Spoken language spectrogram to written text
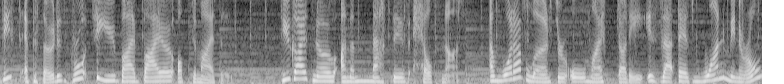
This episode is brought to you by BiOptimizers. You guys know I'm a massive health nut. And what I've learned through all my study is that there's one mineral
